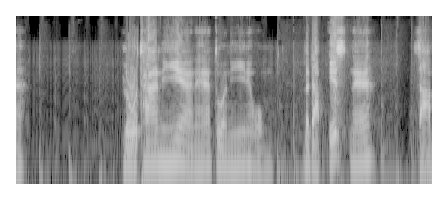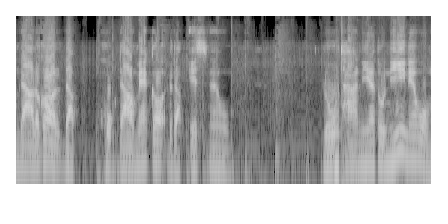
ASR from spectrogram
ฮะโลทาเนียนะฮะตัวนี้นะผมระดับ S นะสามดาวแล้วก็ระดับ 6 ดาวแม็กก็ระดับ S นะครับผมโลทาเนียตัวนี้นี่ยผม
